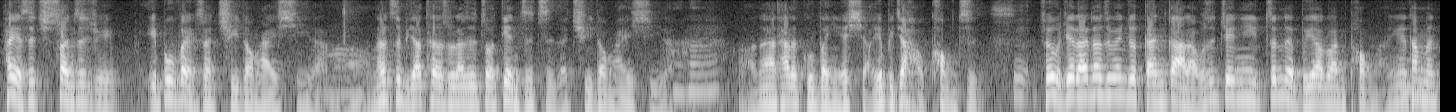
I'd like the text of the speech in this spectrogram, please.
它也是算自己一部分也算驱动 IC 的啊，哦、那是比较特殊，它是做电子纸的驱动 IC 的，啊、嗯，那它的股本也小，也比较好控制，是，所以我觉得来到这边就尴尬了。我是建议真的不要乱碰啊，因为他们。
